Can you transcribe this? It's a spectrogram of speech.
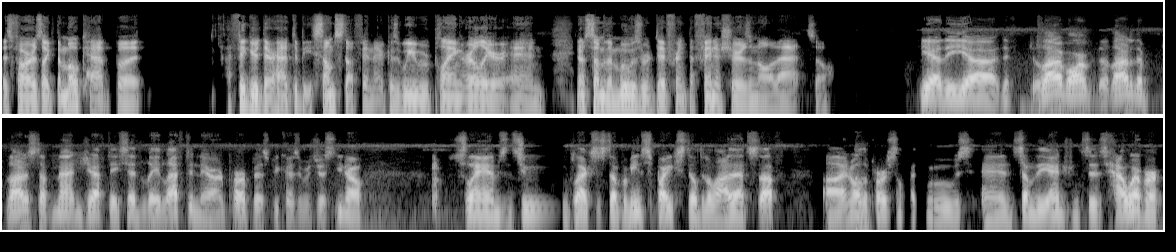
as far as like the mocap, but I figured there had to be some stuff in there because we were playing earlier, and you know some of the moves were different, the finishers and all that. So Yeah, the, uh, the a lot of our a lot of the a lot of stuff Matt and Jeff they said they left in there on purpose because it was just you know slams and suplex and stuff. I mean, Spike still did a lot of that stuff uh, and all the personalized moves and some of the entrances. However,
